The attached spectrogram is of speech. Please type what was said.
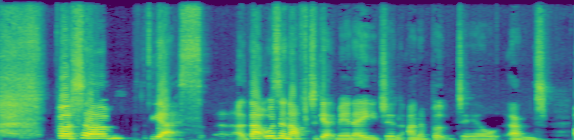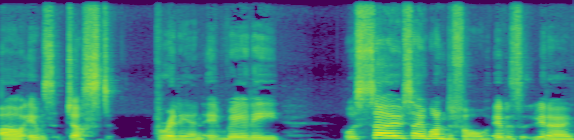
but um, yes, uh, that was enough to get me an agent and a book deal. And oh, it was just brilliant. It really was so, so wonderful. It was, you know,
